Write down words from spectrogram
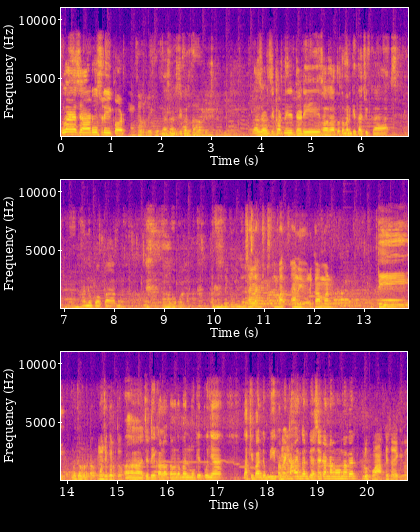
Lazarus Record. Langsung record. Langsung record. Lazarus Record ini dari salah satu teman kita juga. Anu Popang. Apa salah tempat aneh ya rekaman di Mojokerto. Mojokerto. Ah, jadi kalau teman-teman mungkin punya lagi pandemi ppkm kan biasanya kan nang omah kan? Lu wakil saya gitu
